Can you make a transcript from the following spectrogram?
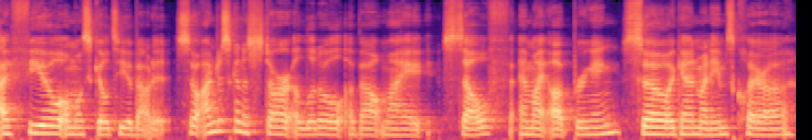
I feel almost guilty about it. So I'm just gonna start a little about myself and my upbringing. So again, my name's Clara.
